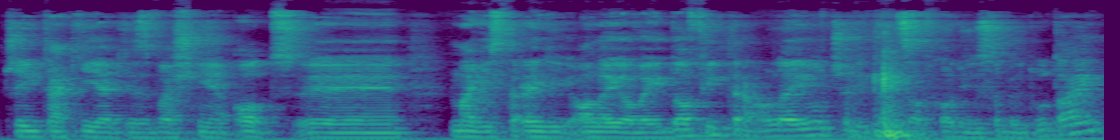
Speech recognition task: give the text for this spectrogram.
czyli taki jak jest właśnie od magistrali olejowej do filtra oleju, czyli ten co wchodzi sobie tutaj.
